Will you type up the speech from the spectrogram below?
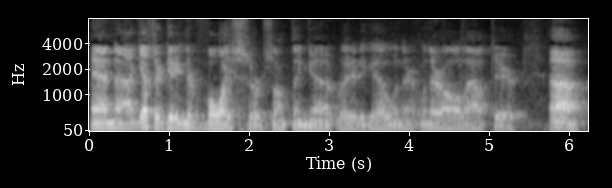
and uh, I guess they're getting their voice or something uh, ready to go when they're when they're all out there. Uh,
